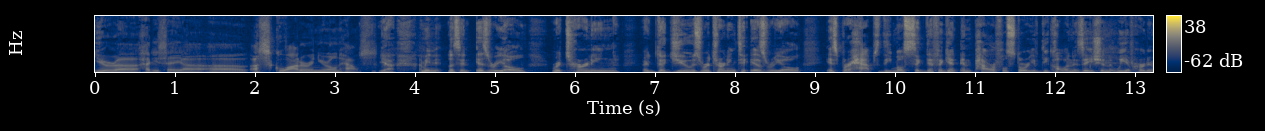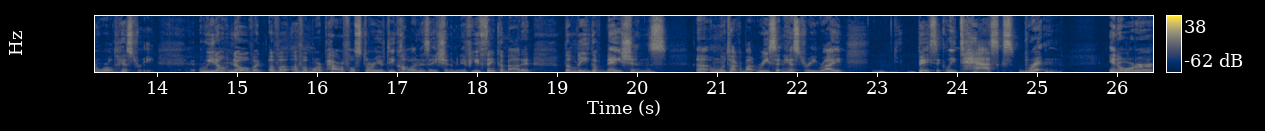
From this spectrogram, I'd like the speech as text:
you're uh, how do you say uh, uh, a squatter in your own house. Yeah. I mean, listen, Israel returning, the Jews returning to Israel is perhaps the most significant and powerful story of decolonization that we have heard in world history. We don't know of a, of a, of a more powerful story of decolonization. I mean, if you think about it, the League of Nations, uh, when we talk about recent history, right, basically tasks Britain in order,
